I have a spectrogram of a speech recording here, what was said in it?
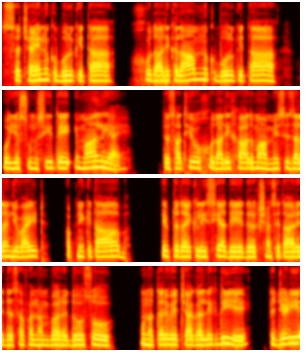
ਸਚਾਈ ਨੂੰ ਕਬੂਲ ਕੀਤਾ, ਖੁਦਾ ਦੇ ਕਲਾਮ ਨੂੰ ਕਬੂਲ ਕੀਤਾ, ਉਹ ਯਿਸੂ ਮਸੀਹ ਤੇ ਈਮਾਨ ਲਿਆਏ ਤੇ ਸਾਥੀਓ, ਖੁਦਾ ਦੀ ਖਾਦਮਾ ਮਿਸ ਐਲਨ ਜੀ ਵਾਈਟ ਆਪਣੀ ਕਿਤਾਬ ਇਬਤਦਾਈ ਕਲੀਸਿਆ ਦੇ ਦਰਖਸ਼ਾਂ ਸਿਤਾਰੇ ਦੇ ਸਫਾ ਨੰਬਰ 269 ਵਿੱਚ ਆ ਗੱਲ ਲਿਖਦੀ ਏ ਕਿ ਜਿਹੜੀ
